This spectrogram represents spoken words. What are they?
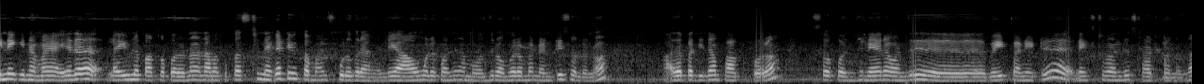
இன்றைக்கி நம்ம எதை லைவில் பார்க்க போகிறோன்னா நமக்கு ஃபஸ்ட்டு நெகட்டிவ் கமெண்ட்ஸ் கொடுக்குறாங்க இல்லையா? அவங்களுக்கு வந்து நம்ம வந்து ரொம்ப ரொம்ப நன்றி சொல்லணும். அதை பற்றி தான் பார்க்க போகிறோம் ஸோ கொஞ்ச நேரம் வந்து வெயிட் பண்ணிவிட்டு நெக்ஸ்ட் வந்து ஸ்டார்ட் பண்ணுங்க.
